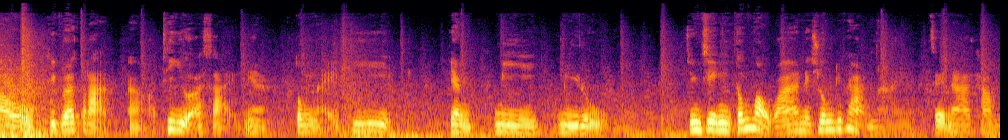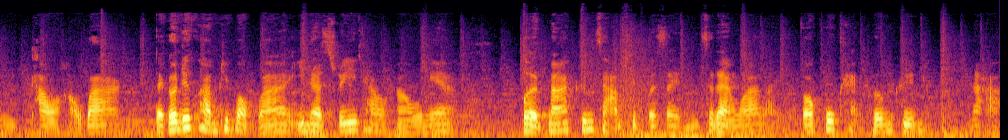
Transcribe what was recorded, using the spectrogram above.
ราคิดว่าตลาดที่อยู่อาศัยเนี่ยตรงไหนที่ยังมีมีรูจริง ๆ ต้องบอกว่าในช่วงที่ผ่านมาเจนาทำทาวเฮาบ้าง แต่ก็ด้วยความที่บอกว่าอินดัสทรีทาวเฮาเนี่ยเปิดมากขึ้น 30%แสดงว่าอะไรก็คู่แข่งเพิ่มขึ้นนะคะ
